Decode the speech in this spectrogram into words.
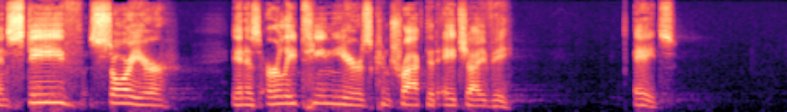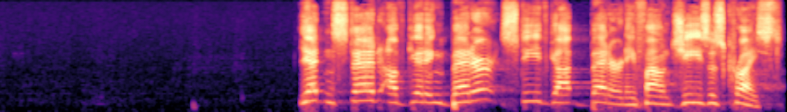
And Steve Sawyer, in his early teen years, contracted HIV, AIDS. Yet instead of getting better, Steve got better and he found Jesus Christ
